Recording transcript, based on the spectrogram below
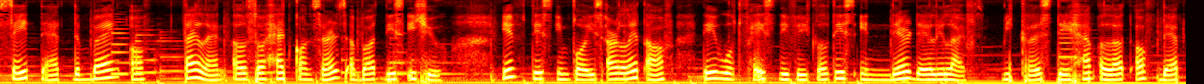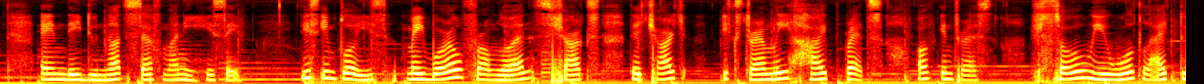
said that the Bank of Thailand also had concerns about this issue. If these employees are laid off, they would face difficulties in their daily lives because they have a lot of debt and they do not save money, he said. These employees may borrow from loan sharks that charge extremely high rates of interest so we would like to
